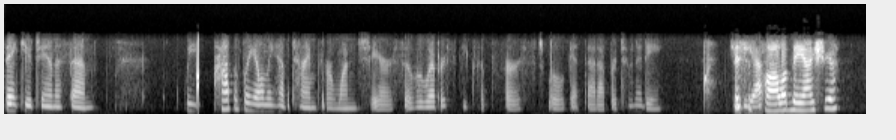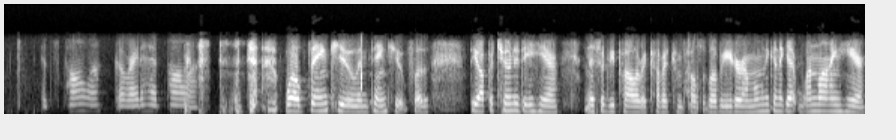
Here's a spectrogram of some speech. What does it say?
Thank you, Janice M. We probably only have time for one share, so whoever speaks up first will get that opportunity. This is Paula. May I share? It's Paula. Go right ahead, Paula. well, thank you, and thank you for the opportunity here. And this would be Paula, recovered compulsive overeater. I'm only going to get one line here.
